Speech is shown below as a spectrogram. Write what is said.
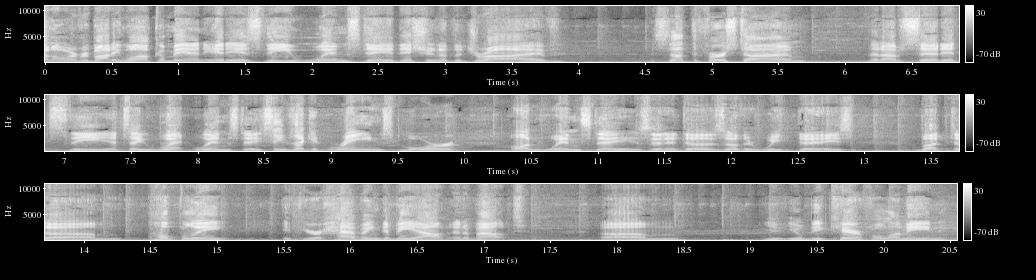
Hello, everybody. Welcome in. It is the Wednesday edition of the Drive. It's not the first time that I've said it's the it's a wet Wednesday. Seems like it rains more on Wednesdays than it does other weekdays. But um, hopefully, if you're having to be out and about, um, you, you'll be careful. I mean,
